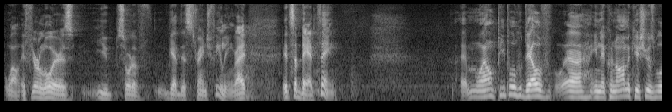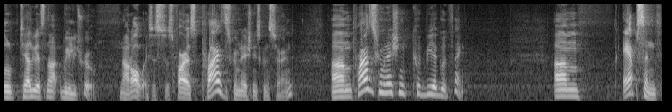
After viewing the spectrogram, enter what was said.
well, if you're lawyers, you sort of get this strange feeling, right? It's a bad thing. Um, well, people who delve uh, in economic issues will tell you it's not really true. Not always. As, as far as price discrimination is concerned, um, price discrimination could be a good thing. Um, absent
